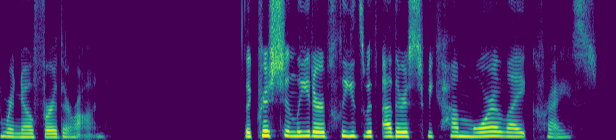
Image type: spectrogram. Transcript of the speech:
we're no further on. The Christian leader pleads with others to become more like Christ.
